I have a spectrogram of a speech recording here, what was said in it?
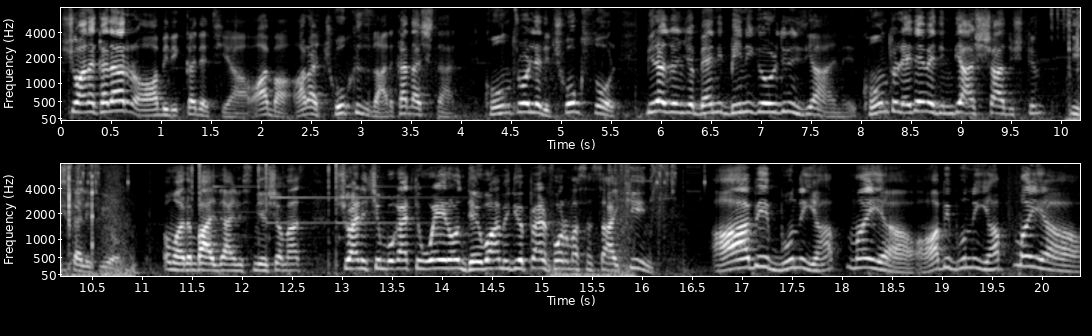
Şu ana kadar abi dikkat et ya. Abi araç çok hızlı arkadaşlar. Kontrolleri çok zor. Biraz önce beni beni gördünüz yani. Kontrol edemedim diye aşağı düştüm. Diskalifiye oldum. Umarım Baldi aynısını yaşamaz. Şu an için Bugatti Veyron devam ediyor performansa sakin. Abi bunu yapma ya. Abi bunu yapma ya.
